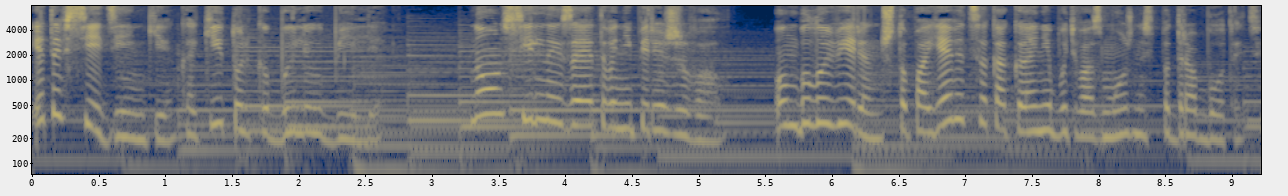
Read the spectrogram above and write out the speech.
Это все деньги, какие только были у Билли. Но он сильно из-за этого не переживал. Он был уверен, что появится какая-нибудь возможность подработать.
